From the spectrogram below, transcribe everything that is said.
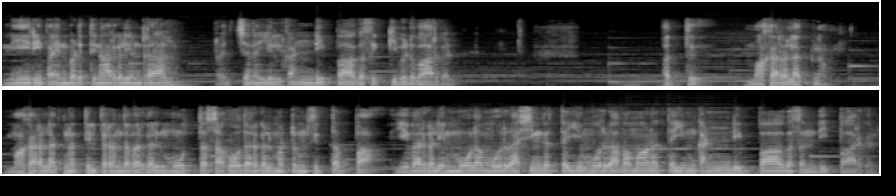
மீறி பயன்படுத்தினார்கள் என்றால் பிரச்சனையில் கண்டிப்பாக சிக்கிவிடுவார்கள். பத்து மகர லக்னம். மகர லக்னத்தில் பிறந்தவர்கள் மூத்த சகோதரர்கள் மற்றும் சித்தப்பா இவர்களின் மூலம் ஒரு அசிங்கத்தையும் ஒரு அவமானத்தையும் கண்டிப்பாக சந்திப்பார்கள்.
